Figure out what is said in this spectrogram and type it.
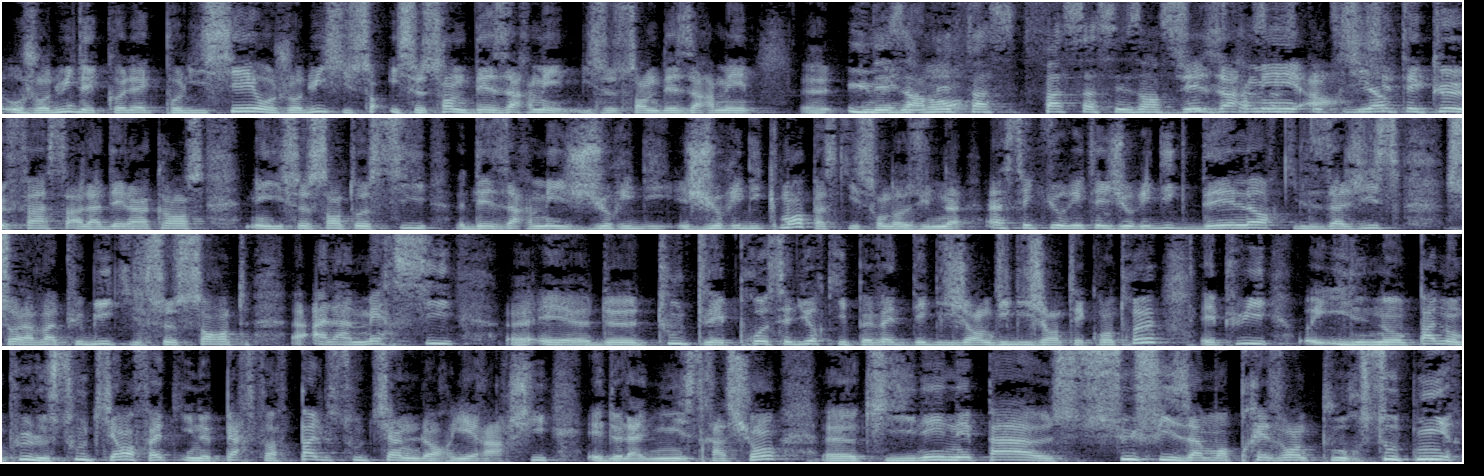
aujourd'hui les collègues policiers aujourd'hui ils, se sentent désarmés, ils se sentent désarmés euh, humainement, désarmés face, face à ces insultes, désarmés. alors si c'était que face à la délinquance, mais ils se sentent aussi désarmés juridique, juridiquement parce qu'ils sont dans une insécurité juridique dès lors qu'ils agissent sur la voie publique, ils se sentent à la merci euh, de toutes les procédures qui peuvent être diligentées contre eux. Et puis, ils n'ont pas non plus le soutien, en fait, ils ne perçoivent pas le soutien de leur hiérarchie et de l'administration, euh, qui n'est pas suffisamment présente pour soutenir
